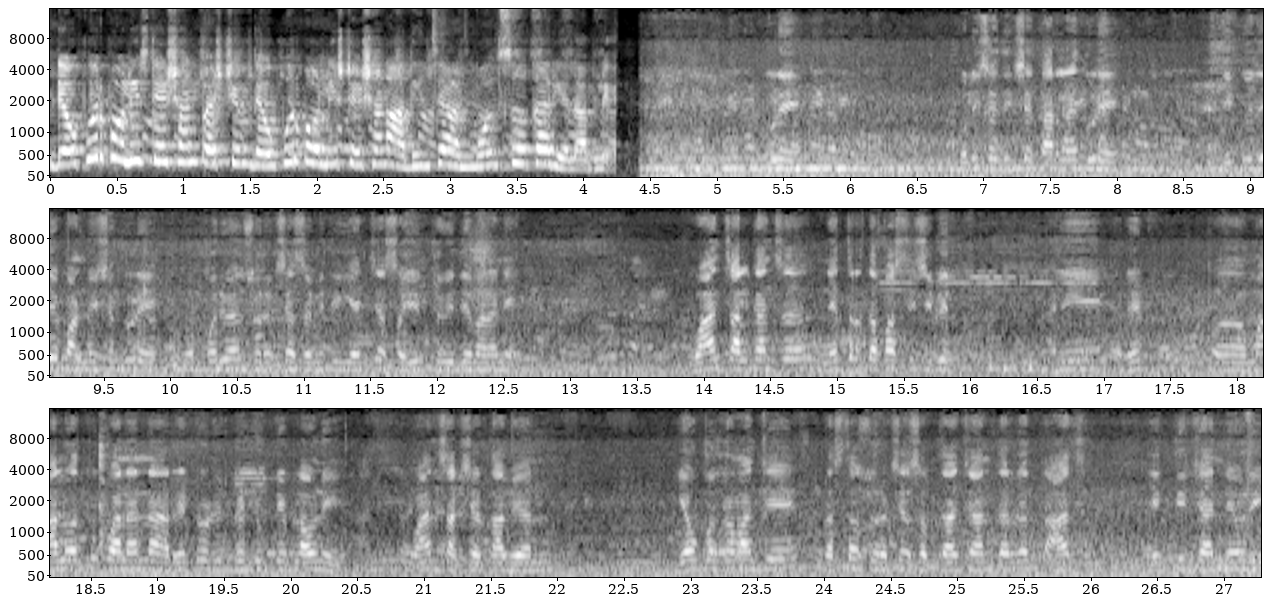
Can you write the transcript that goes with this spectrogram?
देवपूर पोलीस स्टेशन पश्चिम देवपूर पोलीस स्टेशन आदींचे अनमोल सहकार्य लाभले. पोलीस अधीक्षक कार्यालय धुळे. दिग्विजय फाउंडेशन धुळे व परिवहन सुरक्षा समिती यांच्या संयुक्त विद्यमानाने वाहन चालकांचं नेत्र तपासणी शिबिर आणि रेट मालवाहतूक वाहनांना रेट्रो रेट्रो टेप लावणे आणि वाहन साक्षरता अभियान या उपक्रमांचे रस्ता सुरक्षा सप्ताहाच्या अंतर्गत आज एकतीस जानेवारी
